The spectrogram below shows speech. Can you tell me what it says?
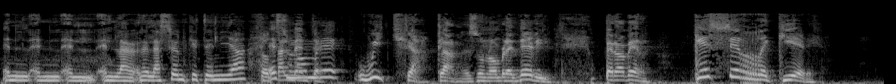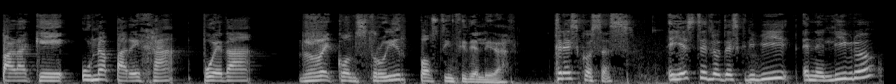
en, en- en- en la relación que tenía. Es un Totalmente. hombre weak. Ya, claro, es un hombre débil. Pero a ver, ¿qué se requiere para que una pareja pueda reconstruir post-infidelidad? Tres cosas. Y este lo describí en el libro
